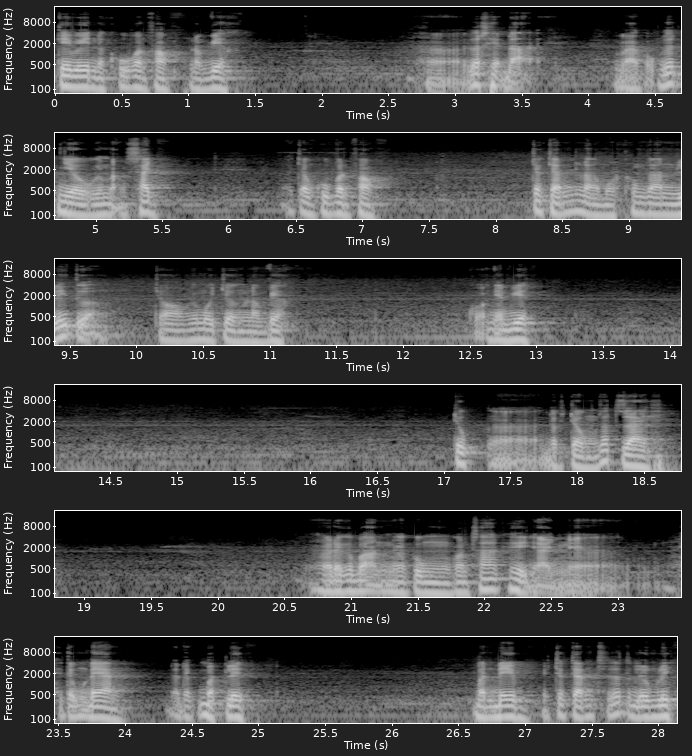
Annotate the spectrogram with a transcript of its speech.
kế bên là khu văn phòng làm việc. À, rất hiện đại và cũng rất nhiều cái mảng xanh trong khu văn phòng. Chắc chắn là một không gian lý tưởng cho cái môi trường làm việc của nhân viên. Trúc à, được trồng rất dày ở đây các bạn cùng quan sát cái hình ảnh à, hệ thống đèn đã được bật lên. Ban đêm chắc chắn sẽ rất là lung linh.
